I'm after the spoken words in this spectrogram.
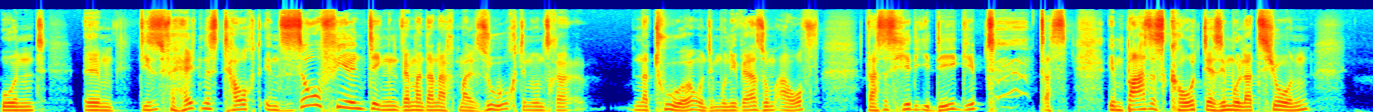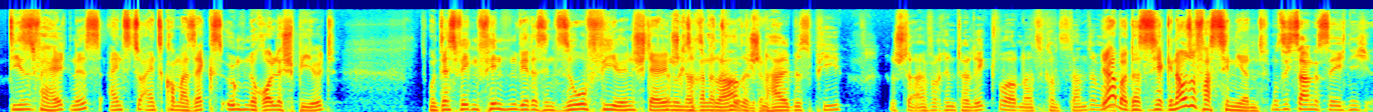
Und ähm, dieses Verhältnis taucht in so vielen Dingen, wenn man danach mal sucht, in unserer Natur und im Universum auf, dass es hier die Idee gibt, dass im Basiscode der Simulation dieses Verhältnis 1 zu 1,6 irgendeine Rolle spielt. Und deswegen finden wir das in so vielen Stellen Das ist unserer ganz klar, Natur das ist ein halbes Pi. Das ist da einfach hinterlegt worden als Konstante. Ja, aber das ist ja genauso faszinierend. Muss ich sagen, das sehe ich nicht.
